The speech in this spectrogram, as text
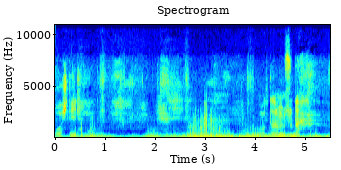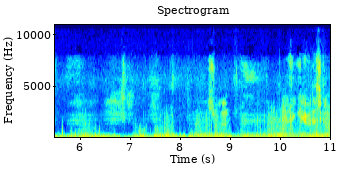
Boş değil. Oltalarımız suda. Şuradan gözüküyor biraz kım.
